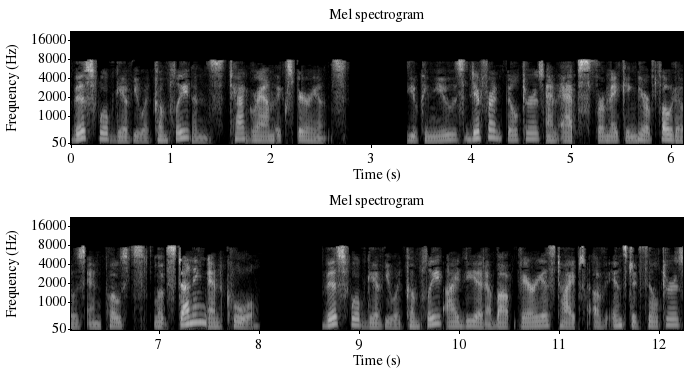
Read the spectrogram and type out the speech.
This will give you a complete Instagram experience. You can use different filters and apps for making your photos and posts look stunning and cool. This will give you a complete idea about various types of Insta filters.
